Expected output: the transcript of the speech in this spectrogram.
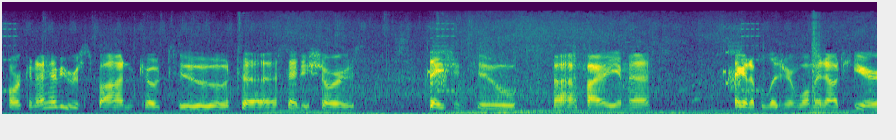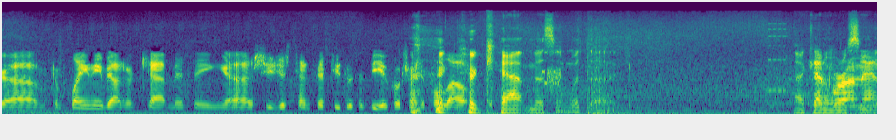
4, can I have you respond code 2 to Sandy Shores, Station 2, uh, Fire EMS? I got a belligerent woman out here um, complaining about her cat missing. Uh, she just 1050 with a vehicle trying to pull out. Her cat missing. What the heck? I kind of want to I'm see at,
